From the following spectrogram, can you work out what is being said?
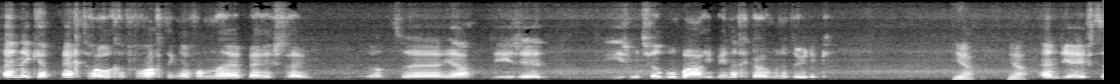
En ik heb echt hoge verwachtingen van eh Bergström. Want eh, ja, die is, die is met veel bombarie binnengekomen natuurlijk. Ja, ja. En die heeft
